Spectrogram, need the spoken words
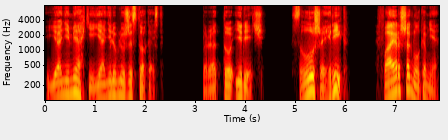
«Я не мягкий, я не люблю жестокость». «Про то и речь». «Слушай, Рик!» Фаер шагнул ко мне.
